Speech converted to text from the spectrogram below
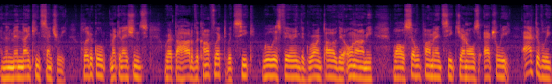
in the mid 19th century. Political machinations were at the heart of the conflict, with Sikh rulers fearing the growing power of their own army, while several prominent Sikh generals actually actively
